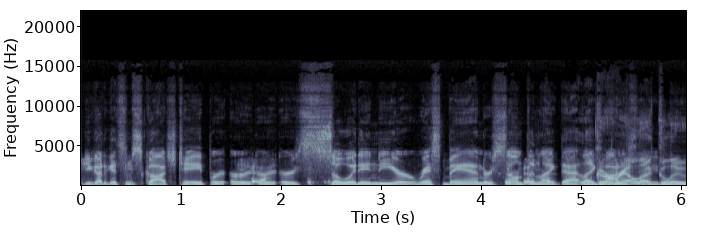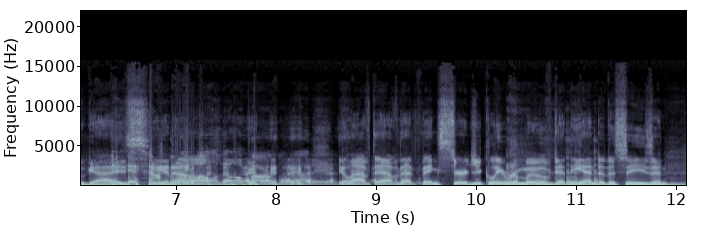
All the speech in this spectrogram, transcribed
You got to get some scotch tape or or, Yeah. or or sew it into your wristband or something like that. Like Gorilla honestly. glue, guys. You know, We all know, know how powerful that is. you'll have to have that thing surgically removed at the end of the season.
